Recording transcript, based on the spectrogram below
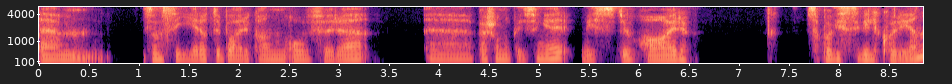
um, som sier at du bare kan overføre uh, personopplysninger hvis du har Så på visse vilkår igjen.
